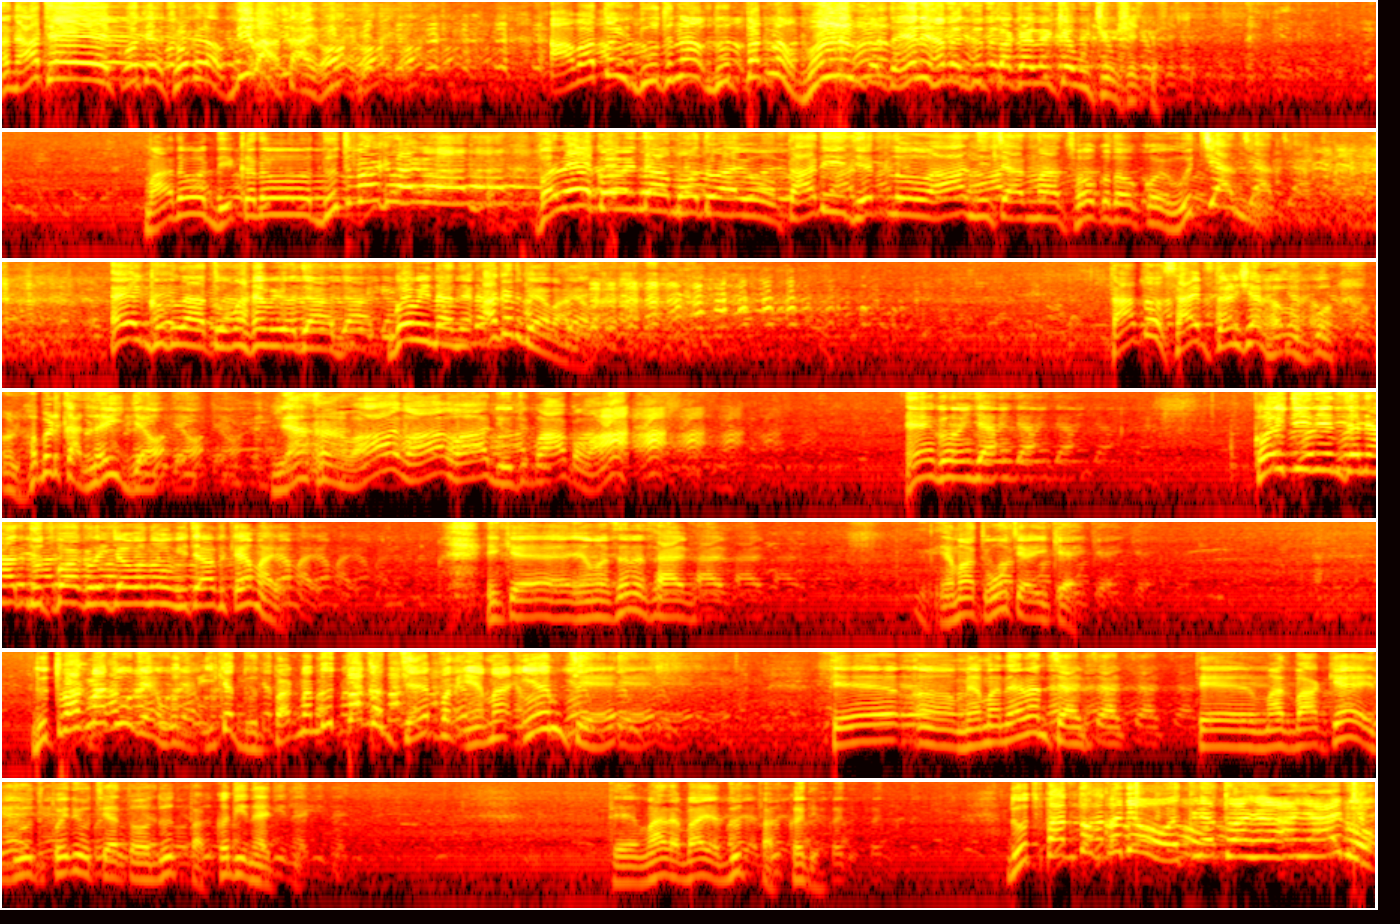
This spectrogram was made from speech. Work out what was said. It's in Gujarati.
અને હાથે કોથે છોકરા વિવાહ થાય આવા તો દૂધના દૂધ નો વર્ણન કરતો, એને હવે દૂધ પાક આવે કેવું થયું છે? મારો દીકરો દૂધ પાક લાવ્યો ભલે ગોવિંદા મોદો આવ્યો, તારી જેટલો આ નિચારમાં છોકરો કોઈ ઉચ્ચાર જાત એ ગુગલા, તું માહે જા. ગોવિંદાને આગળ બેવા. તા તો સાહેબ ત્રણ ચાર હબડકા લઈ જાઓ. વાહ વાહ વાહ જુજ પાક વાહ. હે ગોવિંદા? કોઈ જીની તને આ દૂધ પાક લઈ જવાનો વિચાર કેમ આવ્યો? ઈ કે, એમાં છે ને સાહેબ, એમાં તું છે એ કે. દૂધપાકમાં શું છે? કે દૂધપાકમાં દૂધપાક જ છે, પણ એમાં એમ છે તે મહેમાન આવ્યા ને સાહેબ તે મારા બા કે દૂધ પડ્યું છે તો દૂધપાક કદી નાખી તે મારા બાએ દૂધપાક કર્યો. દૂધપાક તો કર્યો એટલે તો અહીંયા અહીંયા આવ્યો.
